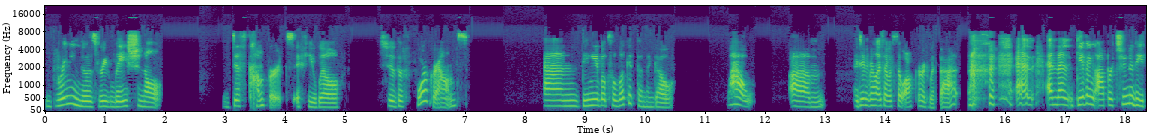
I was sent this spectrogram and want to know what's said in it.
bringing those relational discomforts, if you will, to the foreground and being able to look at them and go, wow, um, I didn't realize I was so awkward with that. and and then giving opportunity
